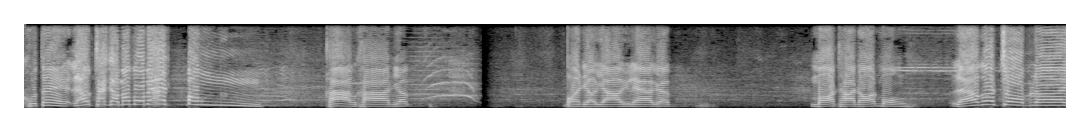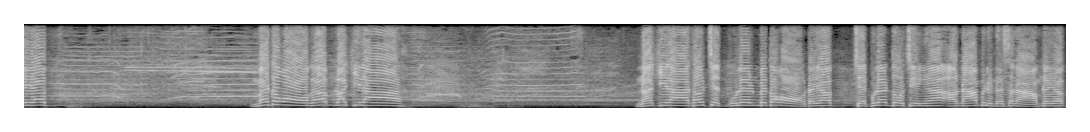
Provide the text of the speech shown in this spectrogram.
คูเต้แล้วจะกลับมาโฟแบร์ปุ้งข้ามคานครับบอลยาวๆอีกแล้วครับมอสทานอสมง แล้วก็จบเลยครับ ไม่ต้องออกครับนักกีฬา นักกีฬาทั้ง 7 ผู้เล่นไม่ต้องออกนะครับ 7 ผู้เล่นตัวจริงฮะเอาน้ำไปดื่มในสนามเลยครับ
